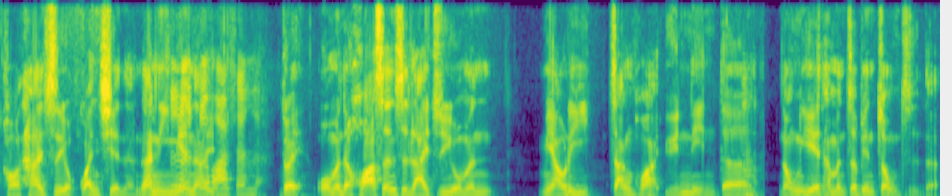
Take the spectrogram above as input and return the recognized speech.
好，它是有惯性的。那里面呢，花生的。对，我们的花生是来自于我们苗栗彰化云林的农业，他们这边种植的。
